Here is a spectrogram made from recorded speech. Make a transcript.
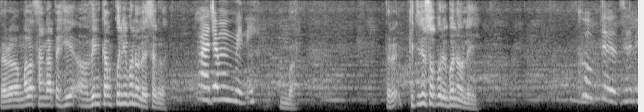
तर मला सांगा आता हे विणकाम कोणी बनवलं आहे सगळं? माझ्या मम्मीने. बरं. तर किती दिवसापूर्वी बनवलं आहे खूप दिवस झाले.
